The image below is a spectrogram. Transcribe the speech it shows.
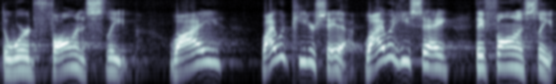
the word fallen asleep. Why, why would Peter say that? Why would he say they've fallen asleep?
